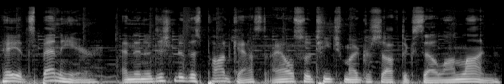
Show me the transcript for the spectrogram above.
Hey, it's Ben here, and in addition to this podcast, I also teach Microsoft Excel online.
